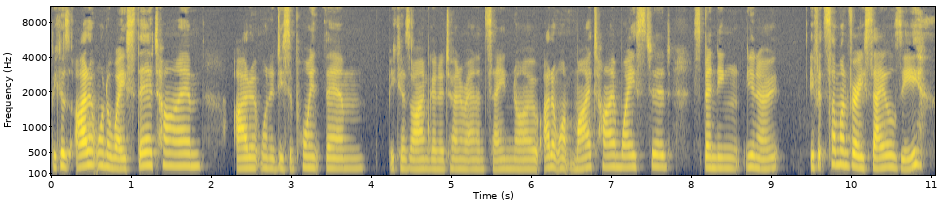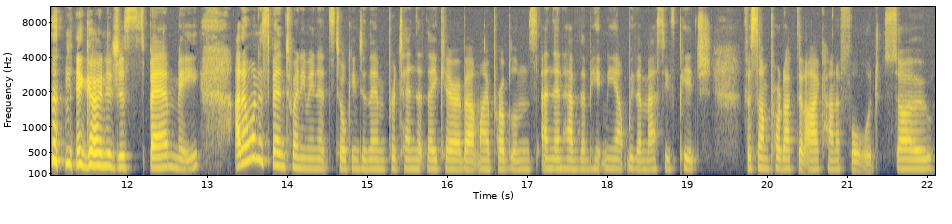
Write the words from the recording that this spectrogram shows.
because I don't want to waste their time. I don't want to disappoint them because I'm going to turn around and say no. I don't want my time wasted spending, you know, if it's someone very salesy, they're going to just spam me. I don't want to spend 20 minutes talking to them, pretend that they care about my problems, and then have them hit me up with a massive pitch for some product that I can't afford. So,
